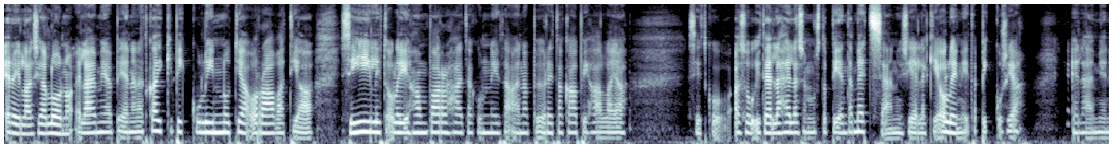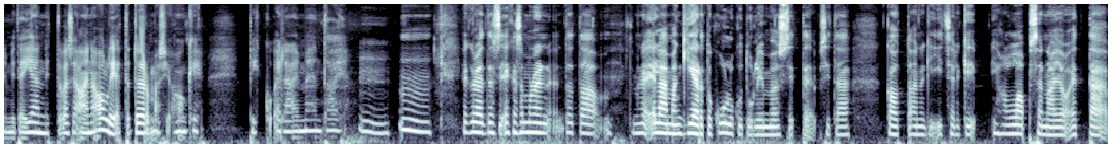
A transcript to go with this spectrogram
erilaisia luonnoneläimiä pienenä, että kaikki pikkulinnut ja oravat ja siilit oli ihan parhaita, kun niitä aina pyöri takapihalla ja sitten kun asuu itse lähellä semmoista pientä metsää, niin sielläkin oli niitä pikkusia eläimiä, niin miten jännittävä se aina oli, että törmäsi johonkin pikkueläimeen tai... Mm. Mm. Ja kyllä tässä ehkä semmoinen tota, elämän kiertokulku tuli myös sitten sitä kautta ainakin itsellekin ihan lapsena jo, että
